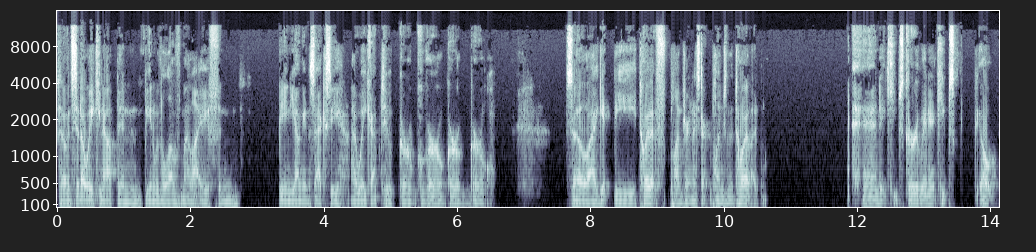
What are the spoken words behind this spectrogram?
So instead of waking up and being with the love of my life and being young and sexy, I wake up to gurgle, gurgle, gurgle, gurgle. So I get the toilet plunger and I start plunging the toilet. And it keeps gurgling. It keeps, oh,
